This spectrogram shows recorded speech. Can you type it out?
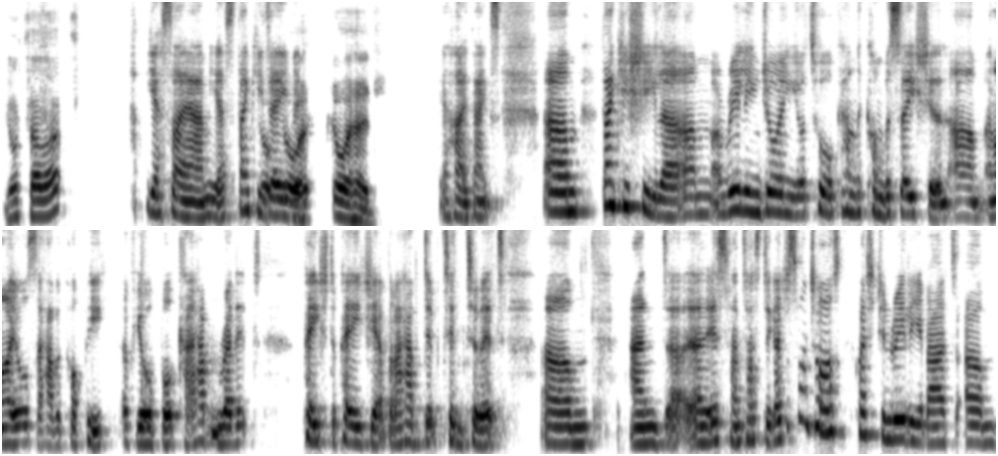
you're Talat? Yes, I am. Yes, thank you, Go- David. Go, go ahead. Yeah, hi, thanks. Um, thank you, Sheila. Um, I'm really enjoying your talk and the conversation. Um, and I also have a copy of your book. I haven't read it page to page yet, but I have dipped into it. Um, and, uh, and it is fantastic. I just want to ask a question really about um,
